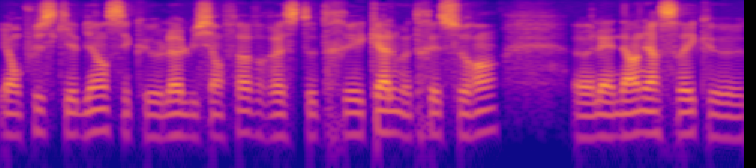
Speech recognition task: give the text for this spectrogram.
Et en plus, ce qui est bien, c'est que là, Lucien Favre reste très calme, très serein. Euh, l'année dernière, c'est vrai que,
